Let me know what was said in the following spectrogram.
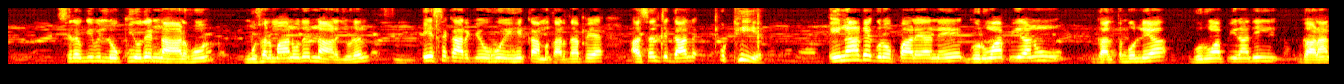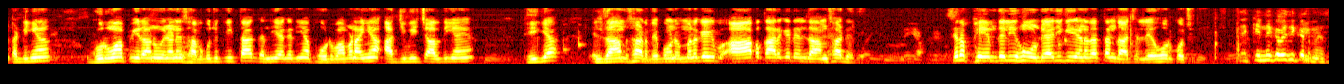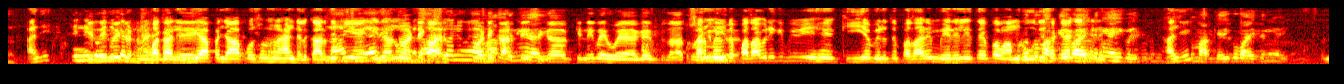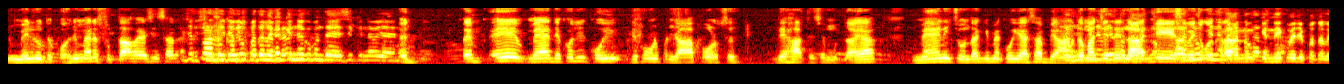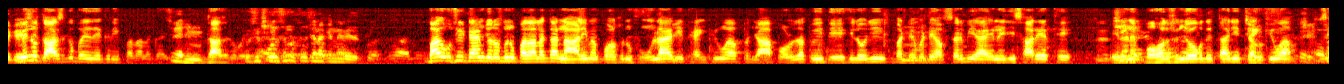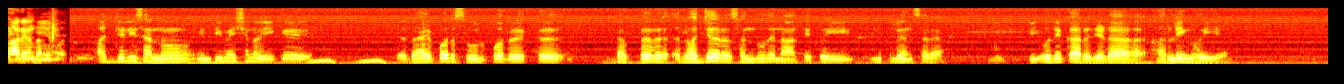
ਸਿਰਫ ਕਿ ਵੀ ਲੋਕੀ ਉਹਦੇ ਨਾਲ ਹੋਣ, ਮੁਸਲਮਾਨ ਉਹਦੇ ਨਾਲ ਜੁੜਨ, ਇਸ ਕਰਕੇ ਉਹ ਇਹ ਕੰਮ ਕਰਦਾ ਪਿਆ। ਅਸਲ 'ਚ ਗੱਲ ਉੱਠੀ ਹੈ। ਇਹਨਾਂ ਦੇ ਗਰੁੱਪ ਵਾਲਿਆਂ ਨੇ ਗੁਰੂਆਂ ਪੀਰਾਂ ਨੂੰ ਗਲਤ ਬੋਲਿਆ, ਗੁਰੂਆਂ ਪੀਰਾਂ ਦੀ ਗਾਲਾਂ ਕੱਢੀਆਂ, ਗੁਰੂਆਂ ਪੀਰਾਂ ਨੂੰ ਇਹਨਾਂ ਨੇ ਸਭ ਕੁਝ ਕੀਤਾ ਗੰਦੀਆਂ ਗੰਦੀਆਂ ਫੋਟੋਆਂ ਬਣਾਈਆਂ, ਅੱਜ ਵੀ ਚੱਲਦੀਆਂ ਆ, ਠੀਕ ਆ? ਇਲਜ਼ਾਮ ਸਾਡੇ ਤੇ ਪਾਉਣ ਮਤਲਬ ਕਿ ਆਪ ਕਰਕੇ ਤੇ ਇਲਜ਼ਾਮ ਸਾਡੇ ਤੇ। ਸਿਰਫ ਫੇਮ ਦੇ ਲਈ ਹੋਣ ਡਿਆ ਜੀ ਕਿ ਇਹਨਾਂ ਦਾ ਧੰਦਾ ਚੱਲੇ ਹੋਰ ਕੁਝ ਨਹੀਂ। ਕਿੰਨੇ ਕੁ ਵਜੇ ਦੀ ਘਟਨਾ ਹੈ ਸਰ? ਹਾਂਜੀ? ਕਿੰਨੇ ਕੁ ਵਜੇ ਦੀ ਘਟਨਾ ਹੈ ਪਤਾ ਨਹੀਂ ਜੀ ਆ ਪੰਜਾਬ ਪੁਲਿਸ ਹੁਣ ਹੈਂਡਲ ਕਰਦੀ ਵੀ ਇਹ ਇਹਨਾਂ ਨੂੰ ਤੁਹਾਡੇ ਘਰ ਤੁਹਾਡੇ ਘਰ ਤੇ ਸੀਗਾ ਕਿੰਨੇ ਵਜੇ ਹੋਇਆ ਹੈਗਾ ਬਲਾਸਟ ਸਰ ਮੈਨੂੰ ਤਾਂ ਪਤਾ ਵੀ ਨਹੀਂ ਕਿ ਵੀ ਇਹ ਕੀ ਹੈ ਮੈਨੂੰ ਤਾਂ ਪਤਾ ਨਹੀਂ ਮੇਰੇ ਲਈ ਤੇ ਭਾਵੇਂ ਅਮਰੂਦ ਹੀ ਸਕਿਆ ਕਿਸੇ ਨੇ। ਹਾਂਜੀ? ਧਮਾਕੇ ਦੀ ਕੋਈ ਆਵਾਜ਼ ਤਾਂ ਨਹੀਂ ਆਈ? ਮੈਨੂੰ ਤਾਂ ਕੁਝ ਨਹੀਂ ਮੈਂ ਸੁੱਤਾ ਹੋਇਆ ਸੀ ਸਰ। ਅੱਛਾ ਤੁਹਾਨੂੰ ਕਦੋਂ ਪਤਾ ਲੱਗਾ ਕਿੰਨੇ ਕੁ ਬੰਦੇ ਆਏ ਸੀ ਕਿੰਨੇ ਵਜੇ ਆਏ ਨੇ? ਇਹ- ਇਹ ਮੈਂ ਦੇਖੋ ਜੀ ਕੋਈ ਦੇਖੋ ਹੁਣ ਪੰਜਾਬ ਪੁਲਿਸ ਦੇ ਹੱਥ 'ਚ ਮੁੱਦਾ ਆ। ਮੈਂ ਨਹੀਂ ਚਾਹੁੰਦਾ ਕਿ ਮੈਂ ਕੋਈ ਐਸਾ ਬਿਆਨ ਦਵਾਂ ਜਿਹਦੇ ਨਾਲ ਕੇਸ ਵਿੱਚ ਕੋਈ ਖਰਾਬ ਤੁਹਾਨੂੰ ਕਿੰਨੇ ਕੁ ਵਜੇ ਪਤਾ ਲੱਗਾ ਮੈਨੂੰ 10 ਕੁ ਵਜੇ ਦੇ ਕਰੀਬ ਪਤਾ ਲੱਗਾ ਜੀ। 10 ਕੁ ਵਜੇ। ਪੁਲਿਸ ਨੂੰ ਸੂਚਨਾ ਕਿੰਨੇ ਵਜੇ ਦਿੱਤੀ? ਬਸ ਉਸੇ ਟਾਈਮ ਜਦੋਂ ਮੈਨੂੰ ਪਤਾ ਲੱਗਾ ਨਾਲ ਹੀ ਮੈਂ ਪੁਲਿਸ ਨੂੰ ਫੋਨ ਲਾਇਆ ਜੀ ਥੈਂਕ ਯੂ ਆ ਪੰਜਾਬ ਪੁਲਿਸ ਦਾ ਤੁਸੀਂ ਦੇਖ ਹੀ ਲਓ ਜੀ ਵੱਡੇ ਵੱਡੇ ਅਫਸਰ ਵੀ ਆਏ ਨੇ ਜੀ ਸਾਰੇ ਇੱਥੇ। ਇਹਨਾਂ ਨੇ ਬਹੁਤ ਸੰਯੋਗ ਦਿੱਤਾ ਜੀ ਥੈਂਕ ਯੂ ਆ ਸਾਰਿਆਂ ਦਾ। ਅੱਜ ਜਿਹੜੀ ਸਾਨੂੰ ਇੰਟੀਮੇਸ਼ਨ ਹੋਈ ਕਿ ਰਾਏਪੁਰ ਰਸੂਲਪੁਰ ਇੱਕ ਡਾਕਟਰ ਰੋਜਰ ਸੰਧੂ ਦੇ ਨਾਂ ਤੇ ਕੋਈ ਇਨਫਲੂਐਂਸਰ ਹੈ ਵੀ ਉਹਦੇ ਘਰ ਜਿਹੜਾ ਹਰਲਿੰਗ ਹੋਈ ਹੈ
